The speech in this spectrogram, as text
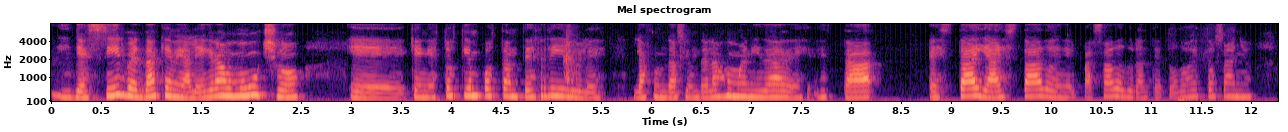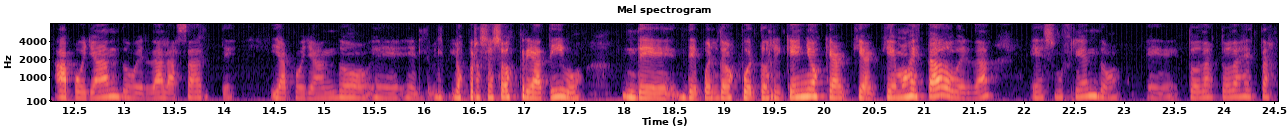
y decir, ¿verdad?, que me alegra mucho que en estos tiempos tan terribles, la Fundación de las Humanidades está está y ha estado en el pasado durante todos estos años apoyando ¿verdad? las artes y apoyando eh, los procesos creativos de, de, los puertorriqueños que, que, hemos estado ¿verdad? Eh, sufriendo eh, todas, todas estas,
